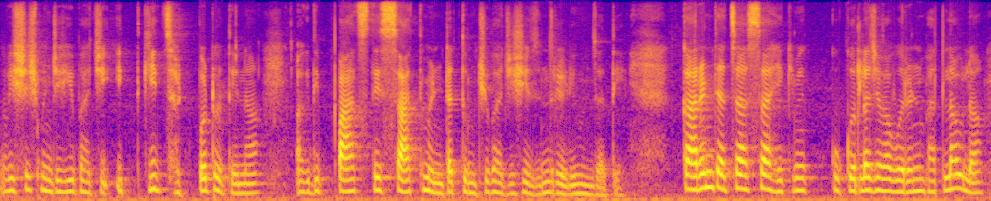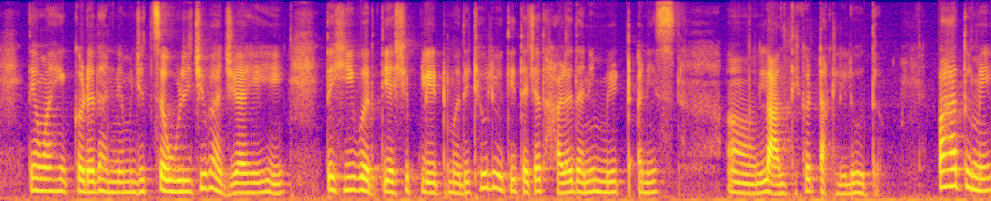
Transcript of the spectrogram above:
विशेष म्हणजे ही भाजी इतकी झटपट होते ना अगदी पाच ते सात मिनटात तुमची भाजी शिजून रेडी होऊन जाते. कारण त्याचं असं आहे की मी कुकरला जेव्हा वरण भात लावला तेव्हा हे कडधान्य म्हणजे चवळीची भाजी आहे ही तर ही वरती अशी प्लेटमध्ये ठेवली होती. त्याच्यात हळद आणि मीठ आणि लाल तिखट टाकलेलं होतं. पहा तुम्ही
